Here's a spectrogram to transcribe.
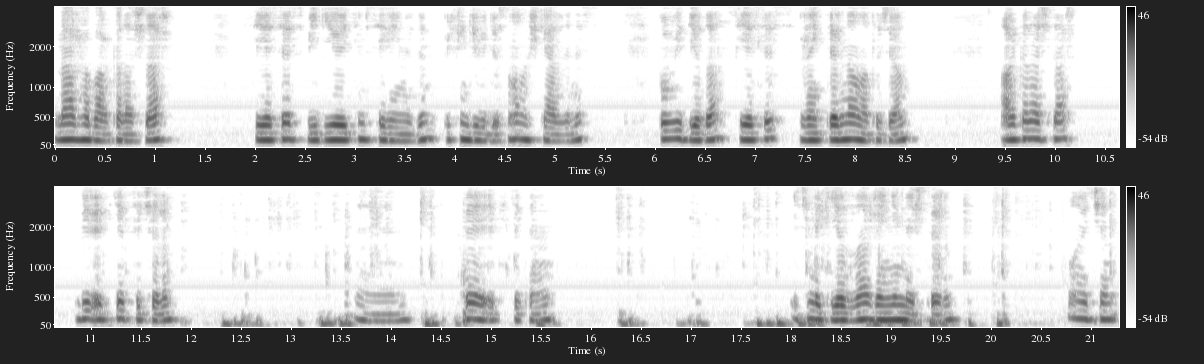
Merhaba arkadaşlar. CSS video eğitim serimizin 3. videosuna hoş geldiniz. Bu videoda CSS renklerini anlatacağım. Arkadaşlar bir etiket seçelim. Ee, B etiketinin içindeki yazıların rengini değiştirelim. Bunun için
